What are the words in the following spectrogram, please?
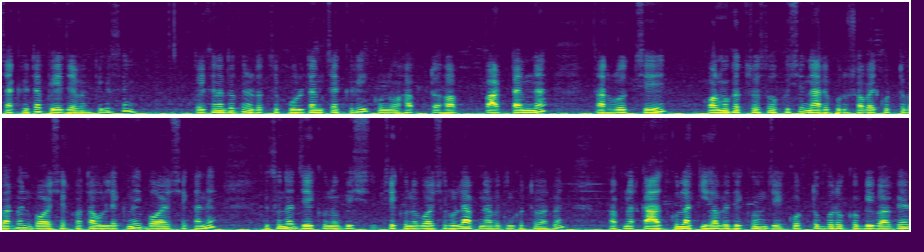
চাকরিটা পেয়ে যাবেন, ঠিক আছে? তো এখানে দেখুন, এটা হচ্ছে ফুল টাইম চাকরি, কোনো হাফ হাফ পার্ট টাইম না। তারপর হচ্ছে কর্মক্ষেত্র অফিসে নারী পুরুষ সবাই করতে পারবেন, বয়সের কথা উল্লেখ নেই, বয়স এখানে কিছু না, যে কোনো বিশ, যে কোনো বয়সের হলে আপনি আবেদন করতে পারবেন। তো আপনার কাজগুলা কী হবে দেখুন, যে কর্তব্যরক্ষ বিভাগের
